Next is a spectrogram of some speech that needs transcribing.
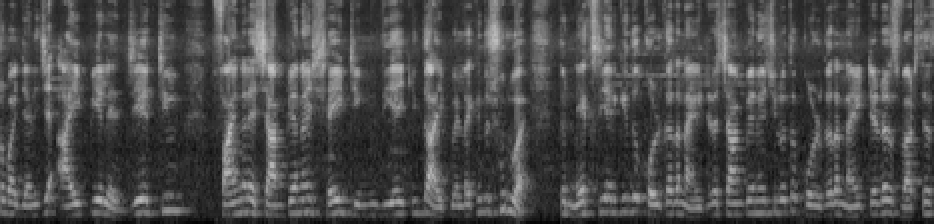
সবাই জানি যে আইপিএলে যে টিম ফাইনালে চ্যাম্পিয়ন হয়, সেই টিম দিয়েই কিন্তু আইপিএলটা কিন্তু শুরু হয়। তো নেক্সট ইয়ার কিন্তু কলকাতা নাইট রাইডার্স চ্যাম্পিয়ন হয়েছিল। তো Kolkata knight riders versus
